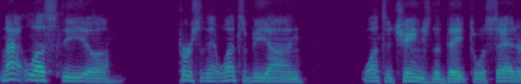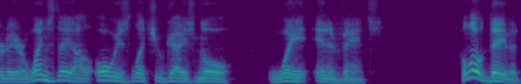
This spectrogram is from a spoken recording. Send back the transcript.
Not unless the uh, person that wants to be on wants to change the date to a Saturday or Wednesday, I'll always let you guys know way in advance. Hello, David.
